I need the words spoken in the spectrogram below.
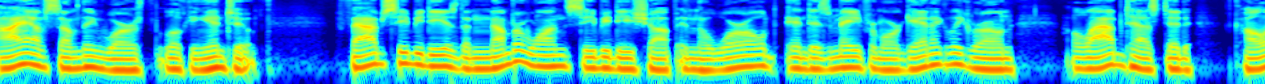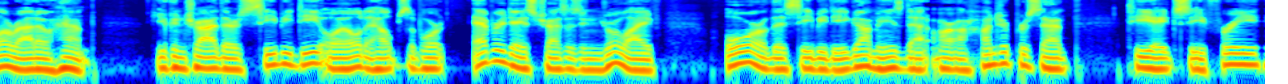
I have something worth looking into. Fab CBD is the number one CBD shop in the world and is made from organically grown, lab tested Colorado hemp. You can try their CBD oil to help support everyday stresses in your life or the CBD gummies that are 100% THC free,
